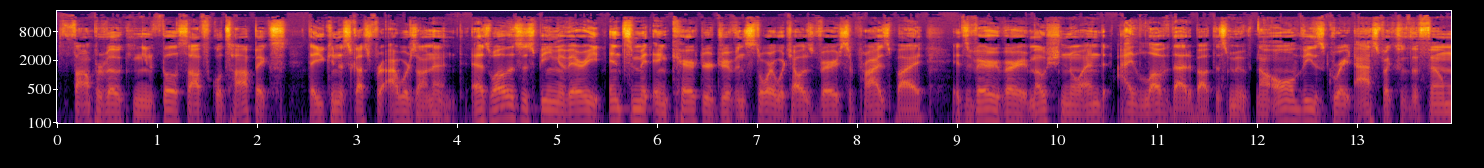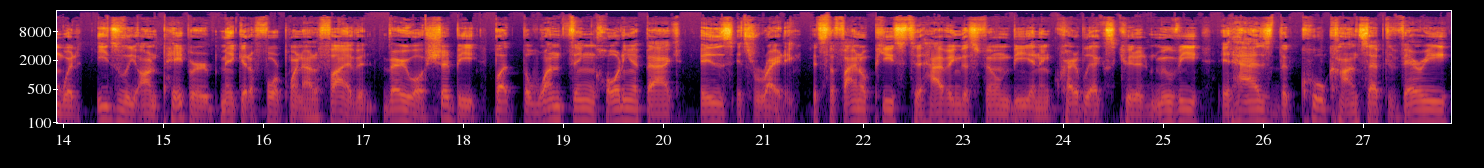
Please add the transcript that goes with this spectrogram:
thought provoking and philosophical topics that you can discuss for hours on end, as well as this being a very intimate and character driven story, which I was very surprised by. It's very, very emotional, and I love that about this movie. Now, all of these great aspects of the film would easily, on paper, make it a 4.0 out of 5. It very well should be, but the one thing holding it back is its writing. It's the final piece to having this film be an incredibly executed movie. It has the cool concept, very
